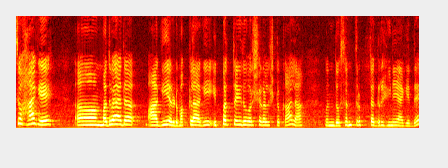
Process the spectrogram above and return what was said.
ಸೊ ಹಾಗೆ ಮದುವೆ ಆದ ಆಗಿ, ಎರಡು ಮಕ್ಕಳಾಗಿ ಇಪ್ಪತ್ತೈದು ವರ್ಷಗಳಷ್ಟು ಕಾಲ ಒಂದು ಸಂತೃಪ್ತ ಗೃಹಿಣಿಯಾಗಿದ್ದೆ.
